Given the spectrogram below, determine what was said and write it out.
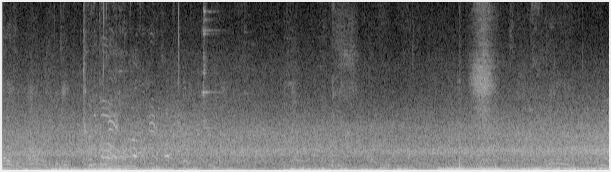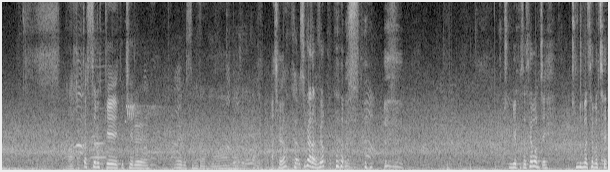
떨어지는구나. 이쪽이. 아 갑작스럽게 교체를 하게 됐습니다. 아, 아 저요? 수비하라고요? 준비 벌써 세 번째. 준비만 세 번째.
